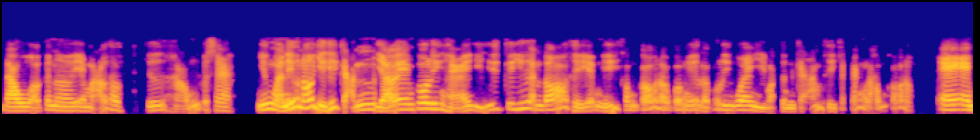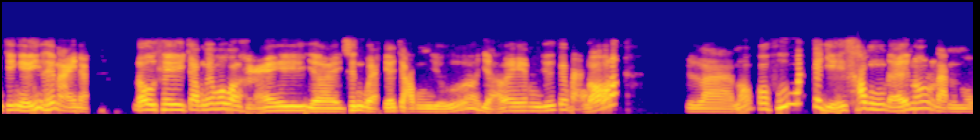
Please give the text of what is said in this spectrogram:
đâu, ở cái nơi em ở thôi, chứ không có xa nhưng mà nếu nói về khía cạnh vợ em có liên hệ gì với cái với anh đó thì em nghĩ không có đâu có nghĩa là có liên quan gì mặt tình cảm thì chắc chắn là không có đâu. Em, em chỉ nghĩ như thế này nè đôi khi trong cái mối quan hệ về sinh hoạt vợ chồng giữa vợ em với cái bạn đó, đó là nó có vướng mắc cái gì không để nó lành một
